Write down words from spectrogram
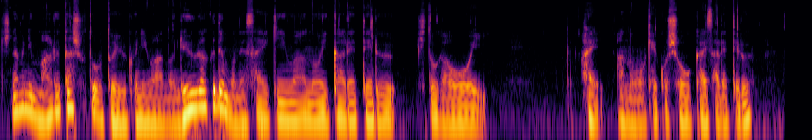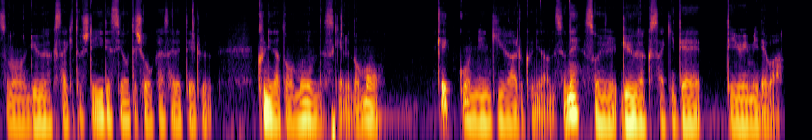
ちなみにマルタ諸島という国はあの留学でもね最近はあの行かれてる人が多い。はいあの結構紹介されてる。その留学先としていいですよって紹介されてる国だと思うんですけれども結構人気がある国なんですよね。そういう留学先でっていう意味では。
